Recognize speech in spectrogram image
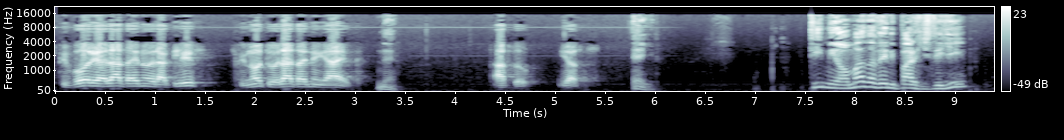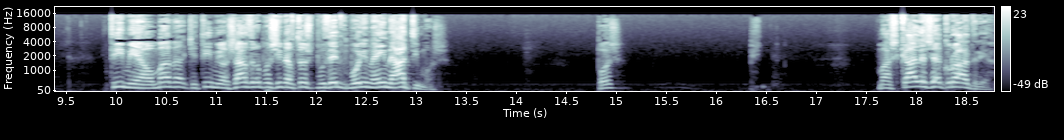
Στη Βόρεια Ελλάδα είναι ο Ηρακλής, στη Νότιο Ελλάδα είναι η ΑΕΚ. Ναι. Αυτό. Γεια σας. Έγινε. Τίμια ομάδα δεν υπάρχει στη γη; Τίμια ομάδα και τίμιος άνθρωπος είναι αυτός που δεν μπορεί να είναι άτιμος. Πώς; Μας κάλεσε ακροάτρια.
